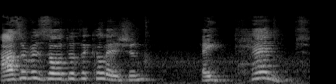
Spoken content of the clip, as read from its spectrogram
As a result of the collision, a tenth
